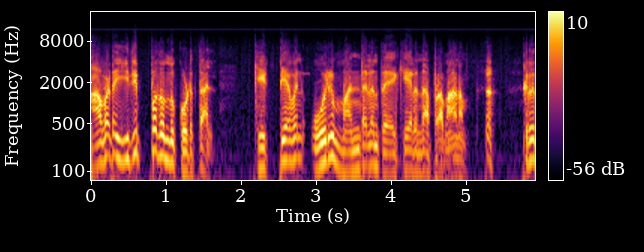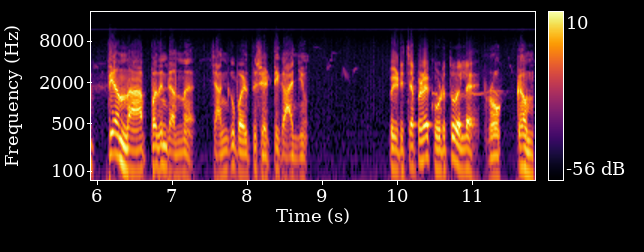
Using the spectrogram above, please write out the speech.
അവിടെ ഇരിപ്പതൊന്ന് കൊടുത്താൽ കിട്ടിയവൻ ഒരു മണ്ഡലം തേക്കിയാലെന്ന പ്രമാണം. കൃത്യം നാപ്പതിന്റെ അന്ന് ചങ്ക് പഴുത്ത് ഷെട്ടി കാഞ്ഞു. പിടിച്ചപ്പോഴേ കൊടുത്തു അല്ലേ? റൊക്കം.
